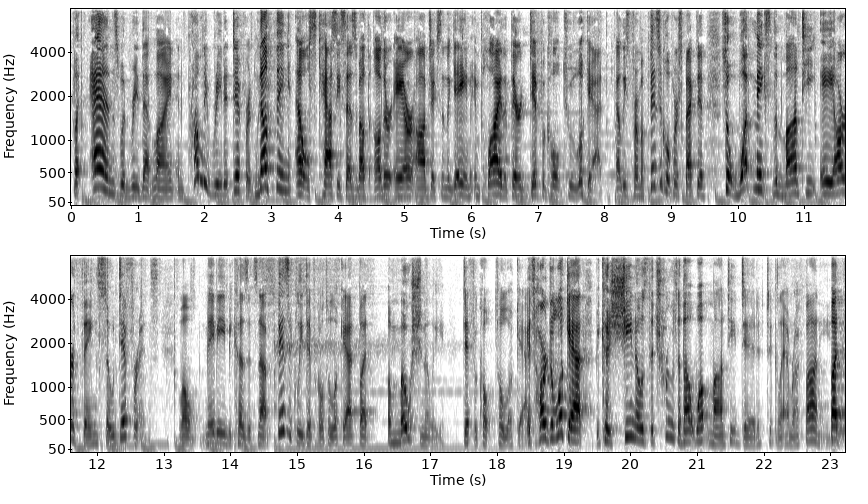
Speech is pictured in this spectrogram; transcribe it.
But N's would read that line and probably read it differently. Nothing else Cassie says about the other AR objects in the game game imply that they're difficult to look at, at least from a physical perspective. So, what makes the Monty AR thing so different? Well, maybe because it's not physically difficult to look at, but emotionally difficult to look at. It's hard to look at because she knows the truth about what Monty did to Glamrock Bonnie. But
